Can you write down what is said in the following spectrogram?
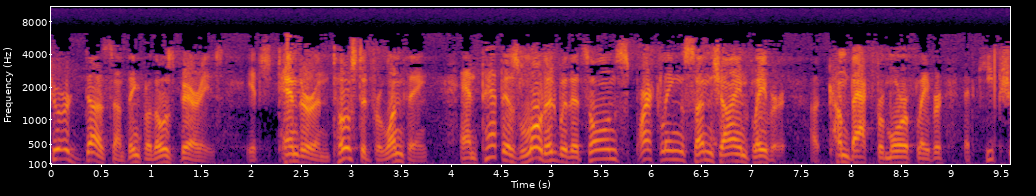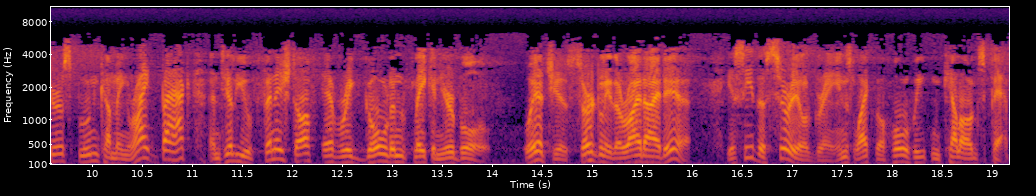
sure does something for those berries. It's tender and toasted, for one thing, and Pep is loaded with its own sparkling sunshine flavor. A comeback for more flavor that keeps your spoon coming right back until you've finished off every golden flake in your bowl. Which is certainly the right idea. You see, the cereal grains, like the whole wheat and Kellogg's Pep,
